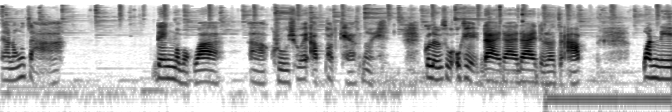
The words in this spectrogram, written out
แล้วน้องจ๋าเด้งมาบอกว่าครูช่วย up podcast หน่อย ก็เลยรู้สึกว่าโอเค ได้ได้ได้เดี๋ยวเราจะ up วันนี้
